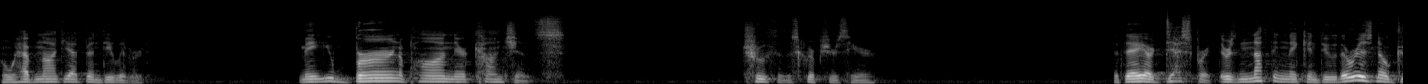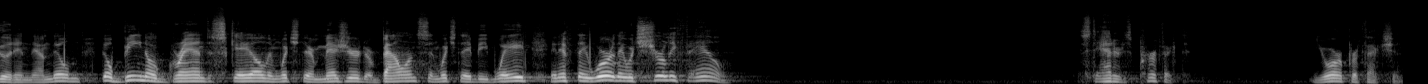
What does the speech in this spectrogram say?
who have not yet been delivered May you burn upon their conscience truth of the scriptures here. That they are desperate. There's nothing they can do. There is no good in them. There'll, there'll be no grand scale in which they're measured or balanced, in which they be weighed. And if they were, they would surely fail. The standard is perfect. Your perfection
